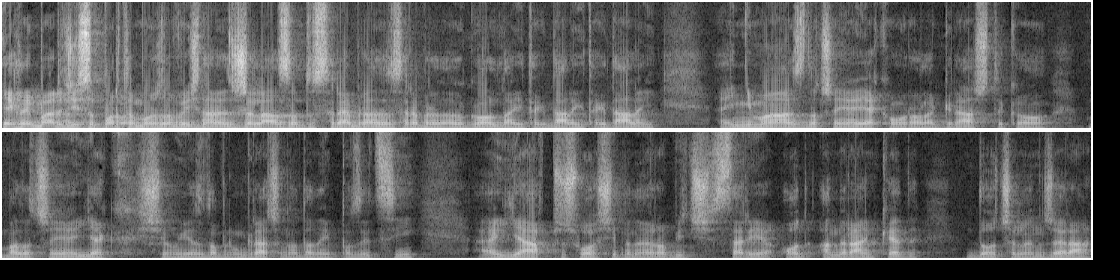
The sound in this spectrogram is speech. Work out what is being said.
Jak najbardziej supportem można wyjść nawet z żelaza do srebra, ze srebra do golda i tak dalej, i tak dalej. E, Nie ma znaczenia jaką rolę grasz, tylko ma znaczenie jak się jest dobrym graczem na danej pozycji. Ja w przyszłości będę robić serię od Unranked do Challengera.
